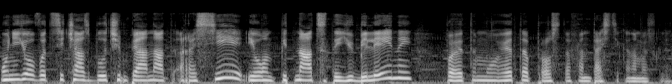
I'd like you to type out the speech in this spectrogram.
У нее вот сейчас был чемпионат России, и он 15-й юбилейный, поэтому это просто фантастика, на мой взгляд.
